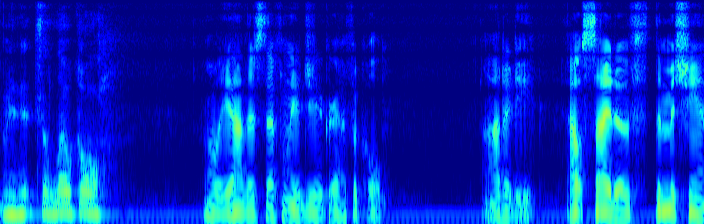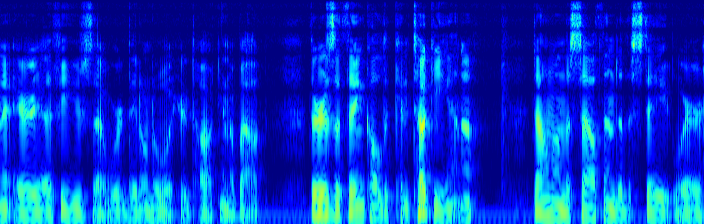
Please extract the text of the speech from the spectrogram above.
I mean, it's a local. Oh yeah, there's definitely a geographical oddity outside of the Michiana area. If you use that word, they don't know what you're talking about. There is a thing called a Kentuckiana down on the south end of the state where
